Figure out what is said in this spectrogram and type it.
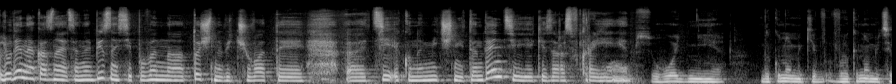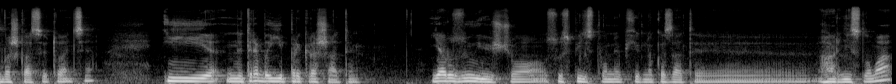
Людина, яка знається на бізнесі, повинна точно відчувати е, ці економічні тенденції, які зараз в країні. Сьогодні в економіці, в економіці важка ситуація, і не треба її прикрашати. Я розумію, що суспільству необхідно казати е, гарні слова,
